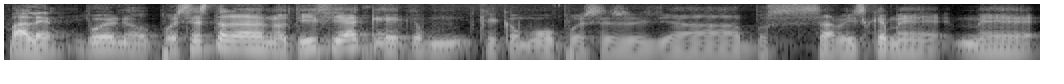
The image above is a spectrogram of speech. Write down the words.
Vale. Bueno, pues esta era la noticia que, que como pues es- ya pues, sabéis que me, me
